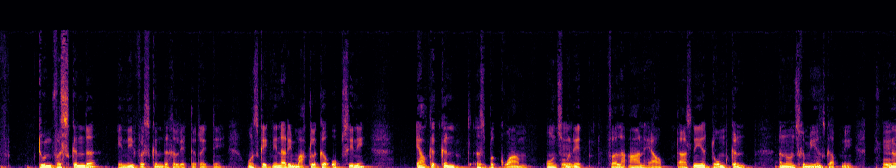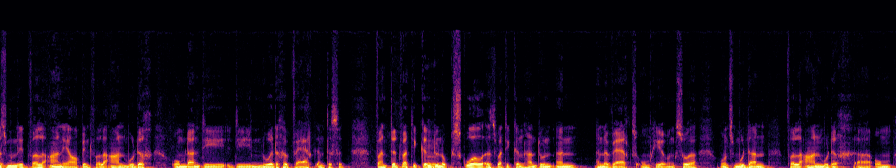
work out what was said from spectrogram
doen wiskunde en nie wiskundige letterheid nie. Ons kyk nie na die maklike opsie nie elke kind is bekwam. Ons hmm. moet net vir hulle aanhelp. Daar's nie 'n dom kind in ons gemeenskap nie. Hmm. En ons moet net vir hulle aanhelp en vir hulle aanmoedig om dan die die nodige werk in te sit. Want dit wat die kind hmm. doen op skool is wat die kind gaan doen in in 'n werksomgewing. So ons moet dan vir hulle aanmoedig uh, om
